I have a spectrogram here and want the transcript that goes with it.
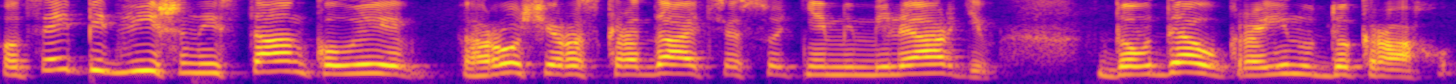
Оцей підвішений стан, коли гроші розкрадаються сотнями мільярдів, доведе Україну до краху.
